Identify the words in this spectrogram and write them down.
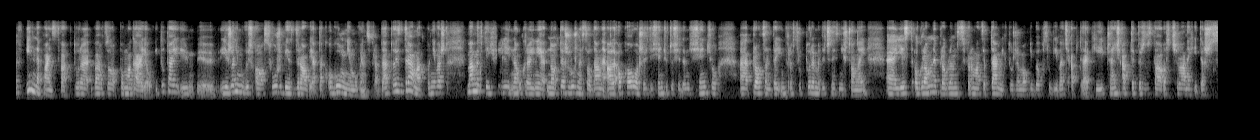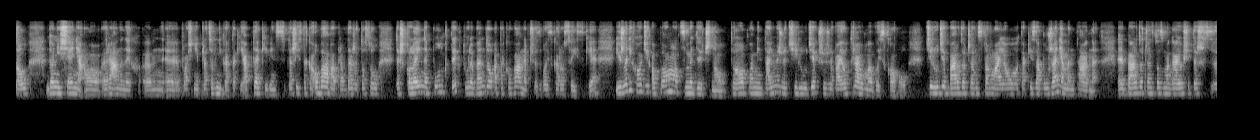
w inne państwa, które bardzo pomagają. I tutaj, y, y, jeżeli mówisz o służbie zdrowia, tak ogólnie mówiąc, prawda, to jest dramat, ponieważ mamy w tej chwili na Ukrainie, no też różne są dane, ale około 60 czy 70% e, tej infrastruktury medycznej zniszczonej. E, Jest ogromny problem z farmaceutami, którzy mogliby obsługiwać apteki. Część aptek też została ostrzelanych i też są doniesienia o rannych e, właśnie pracownikach takiej apteki, więc też jest taka obawa, prawda, że to są też kolejne punkty, które będą atakowane przez wojska rosyjskie. Jeżeli chodzi o pomoc medyczną, to pamiętajmy, że ci ludzie przeżywają traumę wojskową. Ci ludzie bardzo często mają takie zaburzenia mentalne, e, bardzo często zmagają się też z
